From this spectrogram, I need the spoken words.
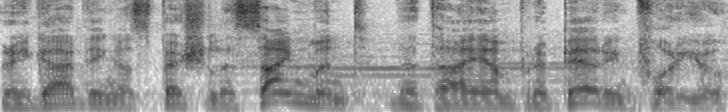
regarding a special assignment that I am preparing for you.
